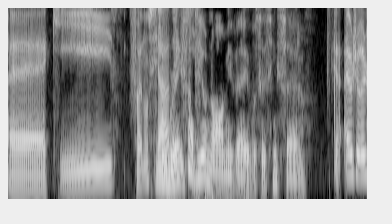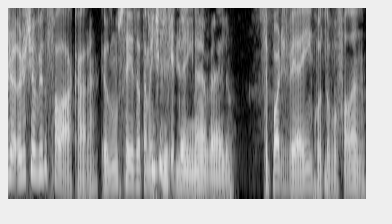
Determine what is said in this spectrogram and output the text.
é, que foi Eu anunciado. nem hein? sabia o nome, velho, vou ser sincero. Eu, já- eu já, eu já tinha ouvido falar, cara. Eu não sei O que, exatamente o que, eles que eles. têm, né, velho? Você pode ver aí enquanto eu vou falando?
